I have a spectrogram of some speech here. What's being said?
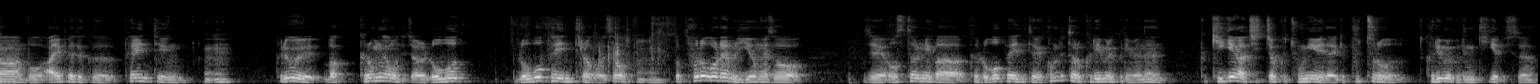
얘기하자면. 뭐 아이패드 그 painting 응, 응. 그리고 막 그런 경우도 있죠 로봇 로봇 페인트라고 해서 그 프로그램을 이용해서 이제 오스틴 리가 그 로봇 페인트에 컴퓨터로 그림을 그리면은 그 기계가 직접 그 종이 위에다 이렇게 붓으로 그림을 그리는 기계도 있어요.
